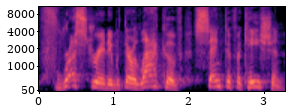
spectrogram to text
frustrated with their lack of sanctification,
